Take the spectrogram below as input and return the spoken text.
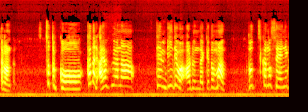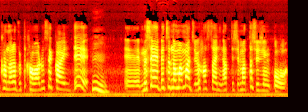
だからちょっとこうかなりあやふやな天秤ではあるんだけどまあどっちかの性に必ず変わる世界で、うん。えー無性別のまま18歳になってしまった主人公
